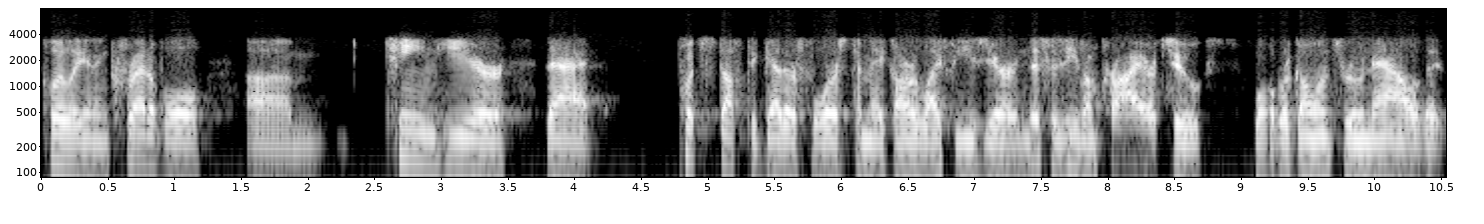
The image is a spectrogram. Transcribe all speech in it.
clearly an incredible um, team here that puts stuff together for us to make our life easier. And this is even prior to what we're going through now, that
